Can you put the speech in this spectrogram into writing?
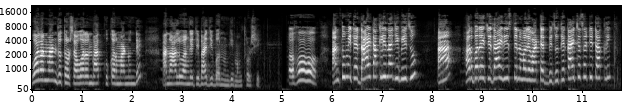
वरण मांडजो थोडसा वरण भात कुकर मांडून दे. आणि आलू वांग्याची भाजी बनवून घे मग थोडीशी. हो हो. आणि तुम्ही ते डाळ टाकली ना जी बिजू? आ? हरभऱ्याची डाळ दिसते ना मला वाटत बिजू ते कायच्यासाठी टाकली?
